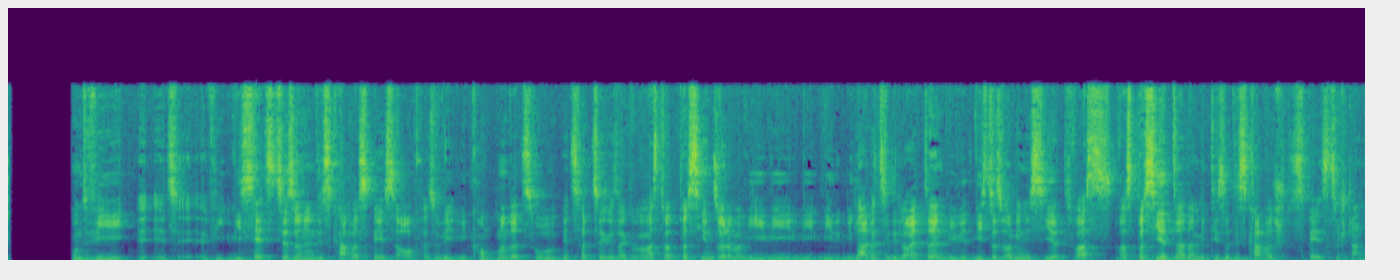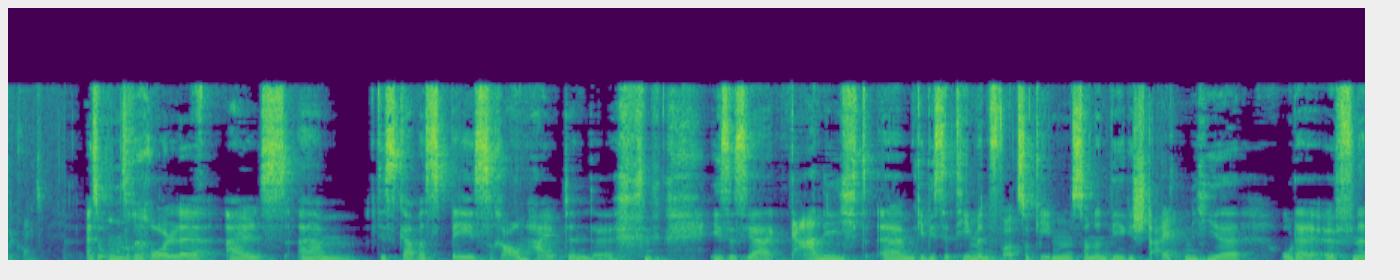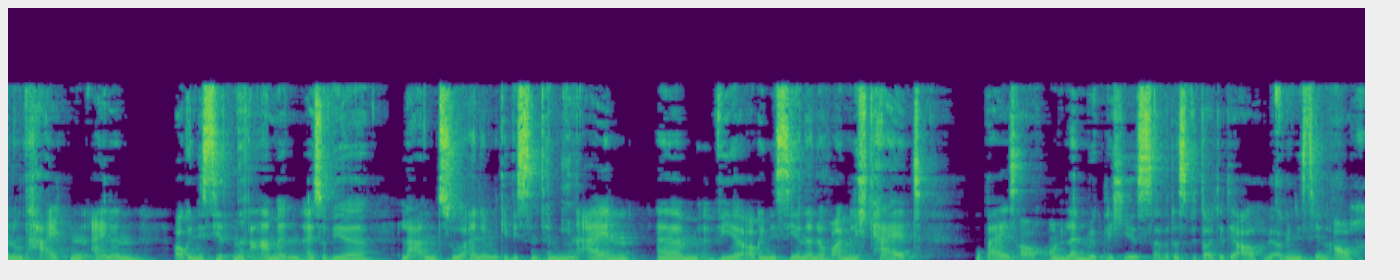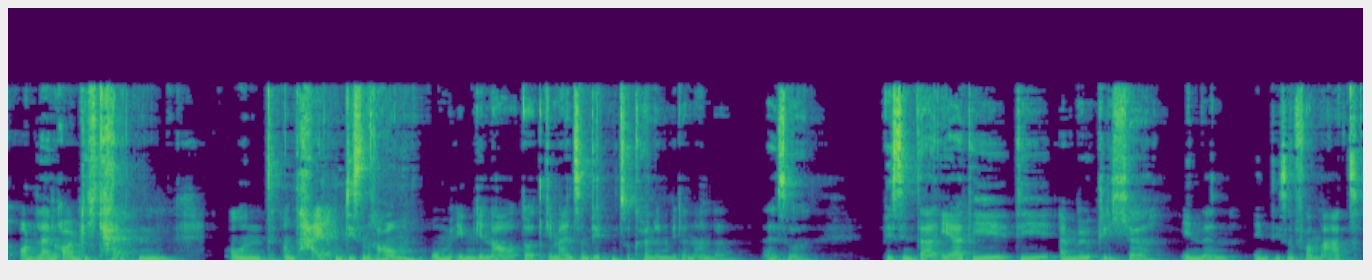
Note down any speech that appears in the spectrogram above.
Und wie, jetzt, wie, wie setzt ihr so einen Discover Space auf? Also wie, wie kommt man dazu? Jetzt habt ihr gesagt, was dort passieren soll, aber wie, wie, wie, wie, wie ladet ihr die Leute ein? Wie, wie ist das organisiert? Was, was passiert da, damit dieser Discover Space zustande kommt? Also unsere Rolle als ähm, Discover Space Raumhaltende ist es ja gar nicht, ähm, gewisse Themen vorzugeben, sondern wir gestalten hier oder eröffnen und halten einen organisierten Rahmen. Also wir laden zu einem gewissen Termin ein, ähm, wir organisieren eine Räumlichkeit, wobei es auch online möglich ist, aber das bedeutet ja auch, wir organisieren auch Online-Räumlichkeiten und, und halten diesen Raum, um eben genau dort gemeinsam wirken zu können miteinander. Also wir sind da eher die, die ErmöglicherInnen in diesem Format.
